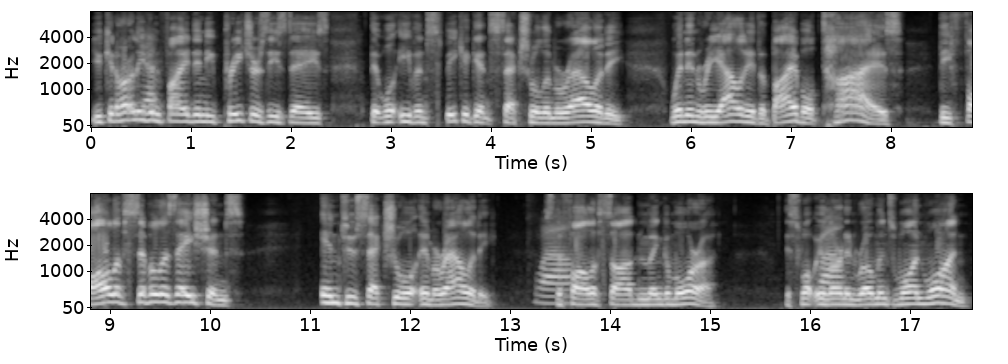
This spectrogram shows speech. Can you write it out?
You can hardly Yeah. even find any preachers these days that will even speak against sexual immorality, when in reality, the Bible ties the fall of civilizations into sexual immorality. Wow. It's the fall of Sodom and Gomorrah. It's what we Wow. learn in Romans 1 1.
